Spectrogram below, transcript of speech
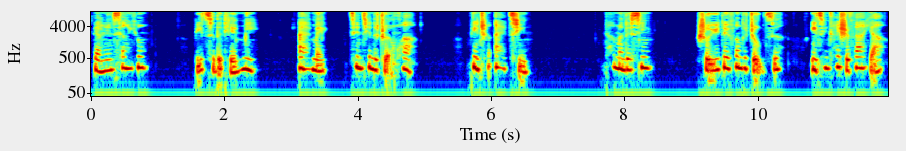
两人相拥，彼此的甜蜜、暧昧渐渐的转化，变成爱情。他们的心，属于对方的种子已经开始发芽。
